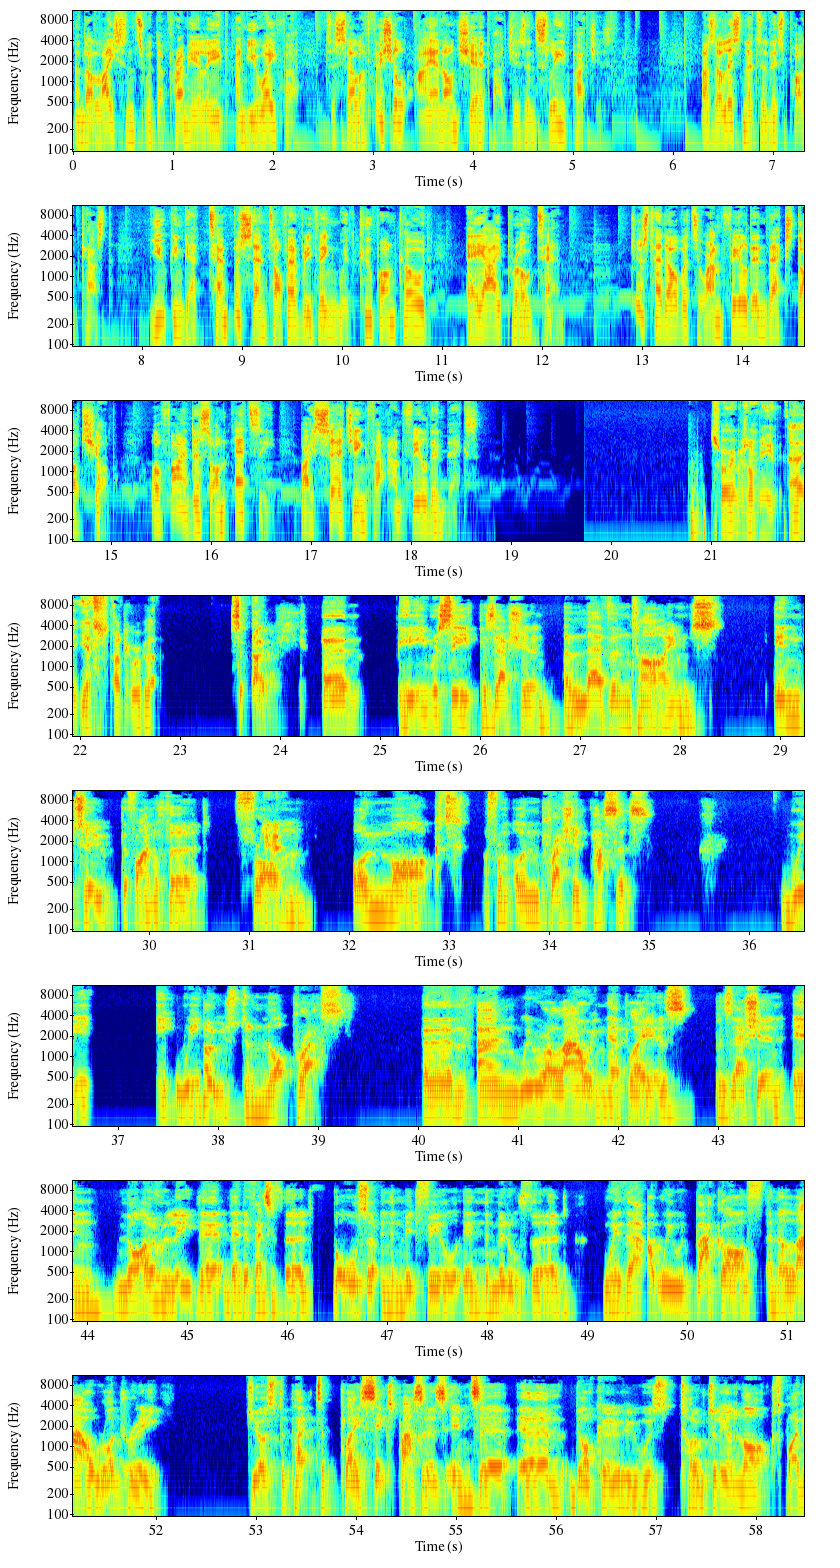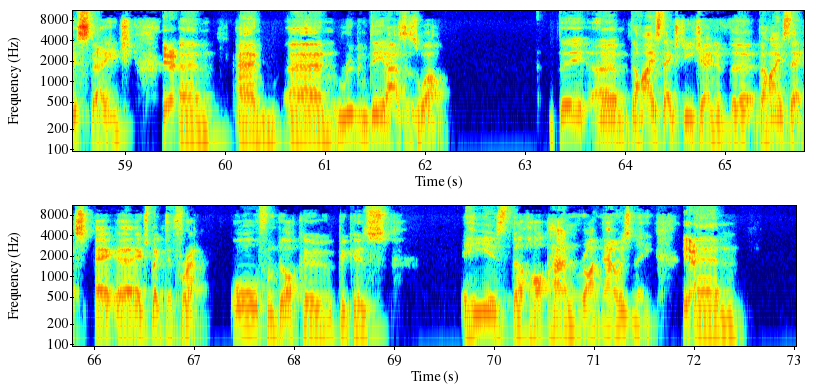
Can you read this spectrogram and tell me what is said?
and are licensed with the Premier League and UEFA to sell official iron on shirt badges and sleeve patches. As a listener to this podcast, you can get 10% off everything with coupon code AIPRO10. Just head over to AnfieldIndex.shop or find us on Etsy by searching for Anfield Index. Sorry, I was on mute. Uh, yes, I'd agree with that. So, um, he received possession 11 times into the final third from unmarked, from unpressured passes. We we chose to not press, um, and we were allowing their players possession in not only their their defensive third, but also in the midfield, in the middle third. Without we would back off and allow Rodri just to, pe- to play six passes into um, Doku, who was totally unmarked by this stage, Yeah. um, and and Ruben Dias as well. The um, the highest xG chain of the the highest ex, uh, expected threat, all from Doku because he is the hot hand right now, isn't he? Yeah. Um,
